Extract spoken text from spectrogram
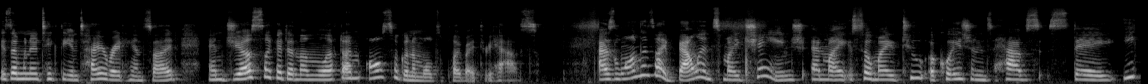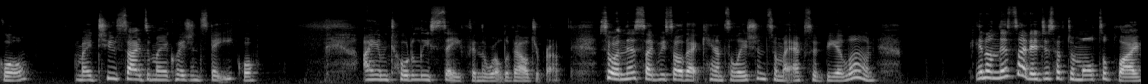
is I'm going to take the entire right-hand side, and just like I did on the left, I'm also going to multiply by 3 halves. As long as I balance my change and my so my two equations halves stay equal, my two sides of my equation stay equal, I am totally safe in the world of algebra. So on this side, we saw that cancellation, so my x would be alone. And on this side, I just have to multiply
